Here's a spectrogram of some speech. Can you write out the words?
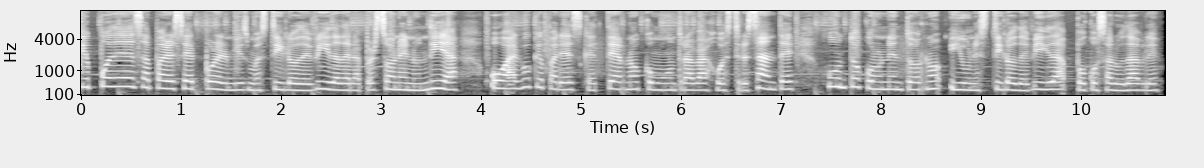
que puede desaparecer por el mismo estilo de vida de la persona en un día o algo que parezca eterno como un trabajo estresante junto con un entorno y un estilo de vida poco saludable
